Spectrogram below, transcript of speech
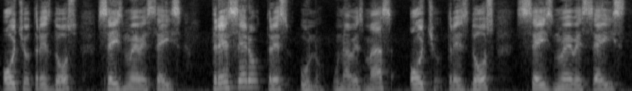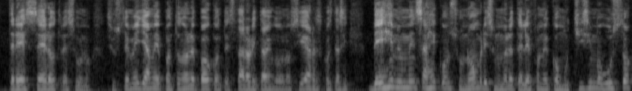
832 696 3031. Una vez más, 832-696-3031. Si usted me llama de pronto no le puedo contestar, ahorita vengo unos cierres, cosas así, déjeme un mensaje con su nombre y su número de teléfono y con muchísimo gusto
